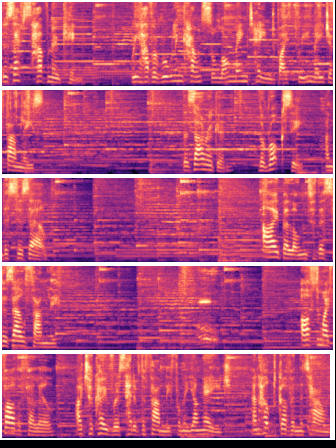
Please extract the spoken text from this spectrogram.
The Zephs have no king. We have a ruling council long maintained by three major families. The Zaragan, the Roxy, and the Sizel. I belong to the Sizel family. Oh, After my father fell ill, I took over as head of the family from a young age and helped govern the town.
